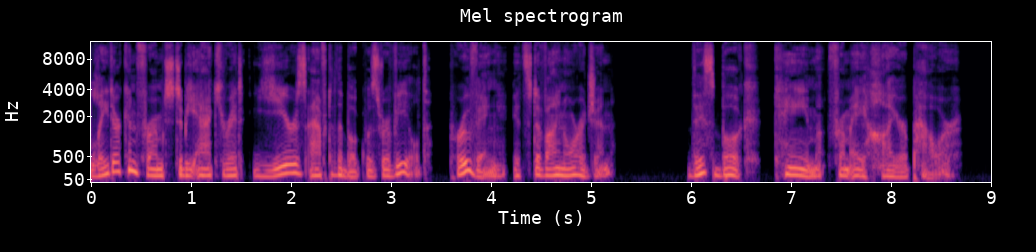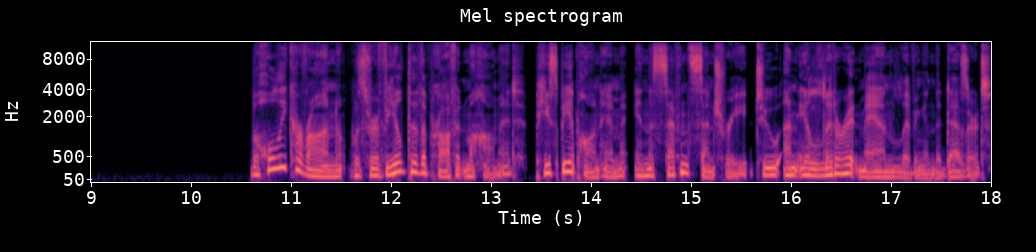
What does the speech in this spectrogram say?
later confirmed to be accurate years after the book was revealed, proving its divine origin. This book came from a higher power. The Holy Quran was revealed to the Prophet Muhammad, peace be upon him, in the 7th century to an illiterate man living in the desert,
